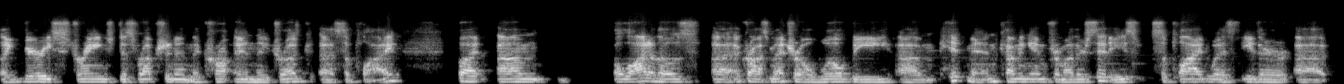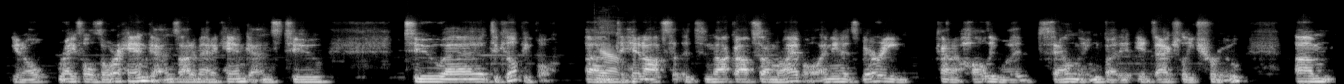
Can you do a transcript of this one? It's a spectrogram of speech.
like very strange disruption in the cr- in the drug uh, supply. But um, a lot of those uh, across Metro will be um, hitmen coming in from other cities, supplied with either uh, you know rifles or handguns, automatic handguns to to uh, to kill people, um, Yeah. to hit off, to knock off some rival. I mean, it's very kind of Hollywood sounding, but it, it's actually true. Um,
